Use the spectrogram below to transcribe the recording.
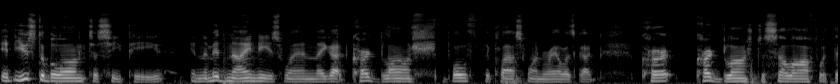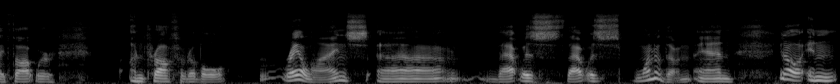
it used to belong to CP. In the mid 90s, when they got carte blanche, both the Class 1 railways got carte, carte blanche to sell off what they thought were unprofitable rail lines. Uh, that was that was one of them, and you know, in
